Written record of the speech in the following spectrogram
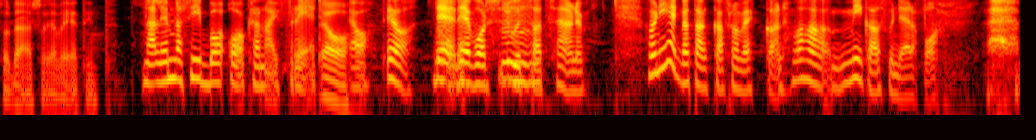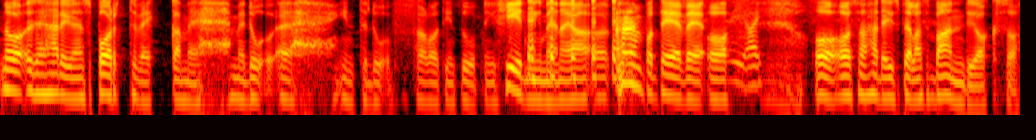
så där, så jag vet inte. när lämna Sibbo-åkrarna i fred. Ja. Ja. Ja, Så är det, det. det är vår slutsats här nu. Har ni egna tankar från veckan? Vad har Mikael funderat på? Nå, det här är ju en sportvecka med, med do, äh, inte do, förlåt, inte dopning, skidning menar jag, på TV. Och, och, och så hade ju spelats bandy också.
